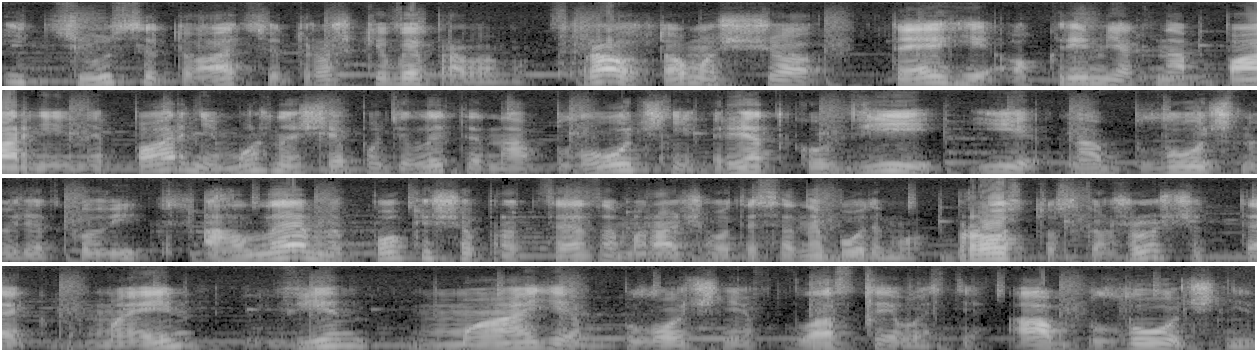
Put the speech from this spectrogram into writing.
і цю ситуацію трошки виправимо. Справа в тому, що теги, окрім як на парні і непарні, можна ще поділити на блочні, рядкові і на блочно рядкові. Але ми поки що про це заморачуватися не будемо. Просто скажу, що тег main він має блочні властивості. А блочні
